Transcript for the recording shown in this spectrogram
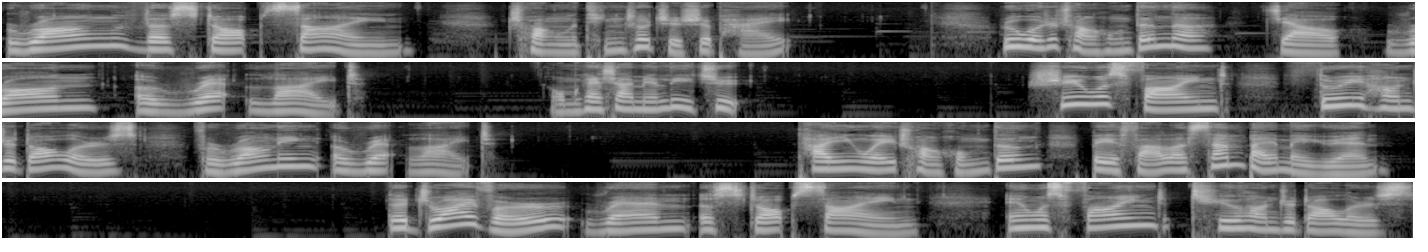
Run the stop sign 闯了停车指示牌。如果是闯红灯呢，叫 run a red light。我们看下面例句：She was fined three hundred dollars for running a red light。她因为闯红灯被罚了三百美元。The driver ran a stop sign and was fined two hundred dollars。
